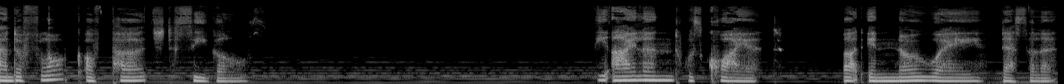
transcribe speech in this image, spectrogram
and a flock of perched seagulls. The island was quiet, but in no way desolate.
